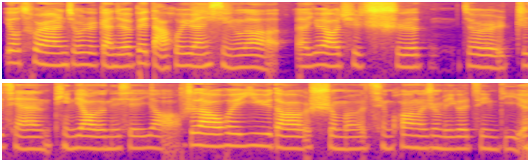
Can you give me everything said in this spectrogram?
又突然就是感觉被打回原形了，呃，又要去吃。就是之前停掉的那些药，不知道会抑郁到什么情况的这么一个境地。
